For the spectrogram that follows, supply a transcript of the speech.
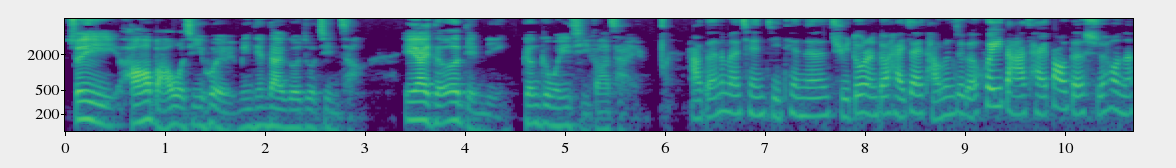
所以好好把握机会，明天带各位做进场。AI 的二点零，跟各位一起发财。好的，那么前几天呢，许多人都还在讨论这个辉达财报的时候呢，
